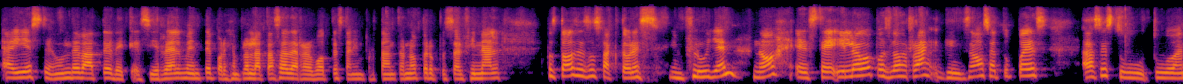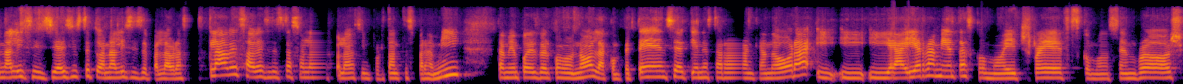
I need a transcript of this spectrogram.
hay este, un debate de que si realmente, por ejemplo, la tasa de rebote es tan importante o no, pero pues al final pues todos esos factores influyen, ¿no? Este, y luego pues los rankings, ¿no? O sea, tú puedes haces tu, tu, análisis, ya hiciste tu análisis de palabras clave, sabes, estas son las palabras importantes para mí. También puedes ver cómo, ¿no? La competencia, quién está arrancando ahora. Y, y, y, hay herramientas como Ahrefs, como SEMrush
